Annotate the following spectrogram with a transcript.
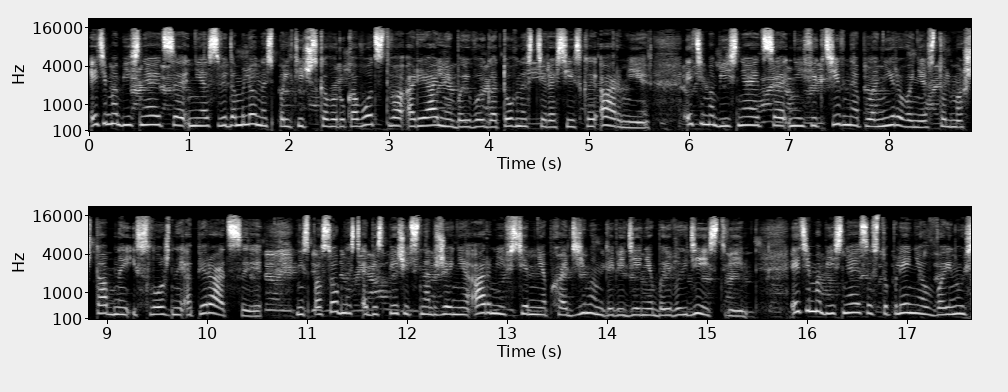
Этим объясняется неосведомленность политического руководства о реальной боевой готовности российской армии. Этим объясняется неэффективное планирование столь масштабной и сложной операции, неспособность обеспечить снабжение армии всем необходимым для ведения боевых действий. Этим объясняется вступление в войну с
